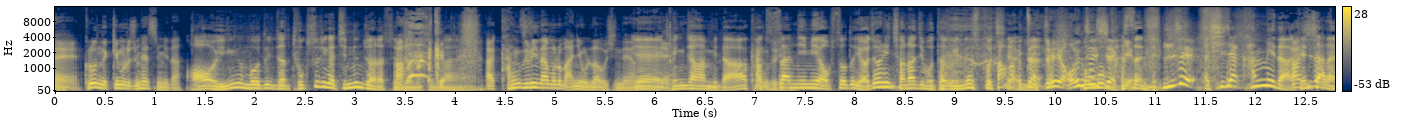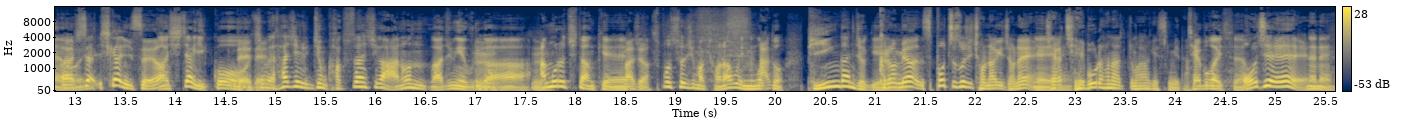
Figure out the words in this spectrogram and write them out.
예, 그런 느낌으로 좀 했습니다. 어, 이게 뭐 진짜 독수리가 짖는 줄 알았어요. 저는 정말. 아, 강수리남으로 많이 올라오시네요. 예, 굉장합니다. 강수리. 박사님이 없어도 여전히 전하지 못하고 있는 스포츠 아, 이야기. 맞다. 저희 언제 시작해요? 이제 아, 시작합니다. 아, 괜찮아요. 시작, 아, 시작, 시간 있어요? 어, 시작 있고. 지금 사실 지금 곽수 산 씨가 안 온 와중에 우리가 음, 음. 아무렇지도 않게 맞아. 스포츠 소식 막 전하고 있는 것도 비인간적이에요. 그러면 스포츠 소식 전하기 전에 예, 제가 예. 제보를 하나 좀 하겠습니다. 제보가 있어요. 어제 네네.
